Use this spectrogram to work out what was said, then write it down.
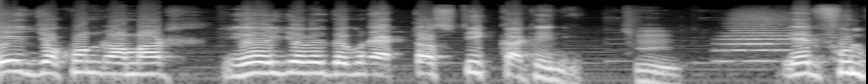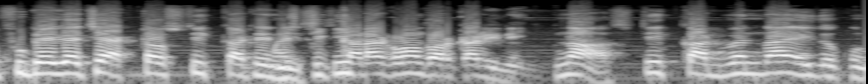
এই যখন আমার এ হয়ে যাবে দেখুন একটা স্টিক কাটিনি। হুম। এর ফুল ফুটে গেছে একটা স্টিক কাটেনি। স্টিক কাটার কোনো দরকারই নেই। না স্টিক কাটবেন না এই দেখুন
